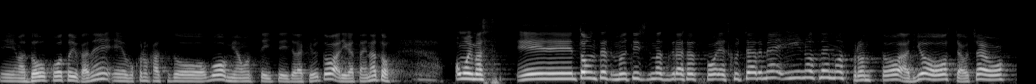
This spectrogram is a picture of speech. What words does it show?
えーまあ、動向というかね、えー、僕の活動を見守っていっていただけるとありがたいなと思います。えー、entonces, muchísimas gracias por escucharme y nos vemos pronto. Adiós. Chao, chao.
